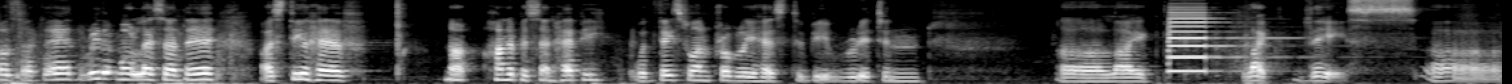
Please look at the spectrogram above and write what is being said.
Notes are there. The rhythm more or less are there. I still have not 100% happy with this one. Probably has to be written uh, like like this. Uh,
